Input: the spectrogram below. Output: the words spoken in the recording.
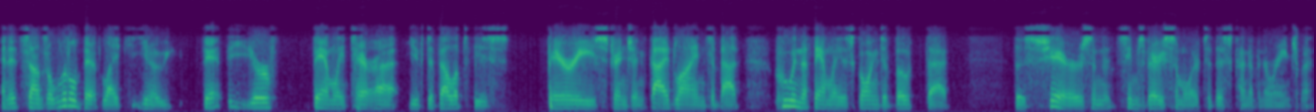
And it sounds a little bit like, you know, fa- your family, Tara, you've developed these very stringent guidelines about who in the family is going to vote that those shares, and it seems very similar to this kind of an arrangement.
